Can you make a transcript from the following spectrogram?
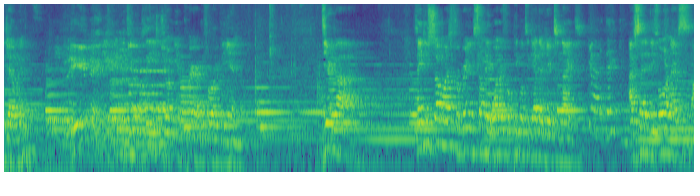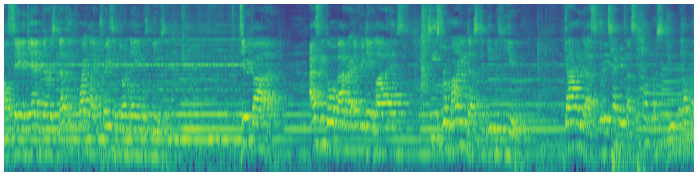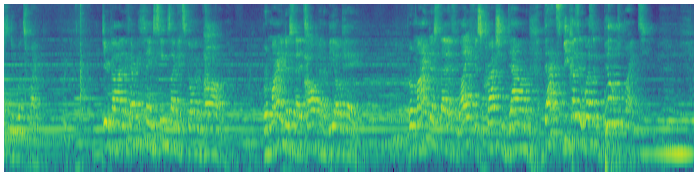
and gentlemen. Good evening. If you would please join me in prayer before we begin. Dear God, thank you so much for bringing so many wonderful people together here tonight. God, thank you. I've said it before and I've, I'll say it again. There is nothing quite like praising your name with music. Dear God, as we go about our everyday lives, please remind us to be with you. Guide us, protect us, help us do help us do what's right. Dear God, if everything seems like it's going wrong, remind us that it's all going to be okay. Remind us that if life is crashing down, that's because it wasn't built right.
